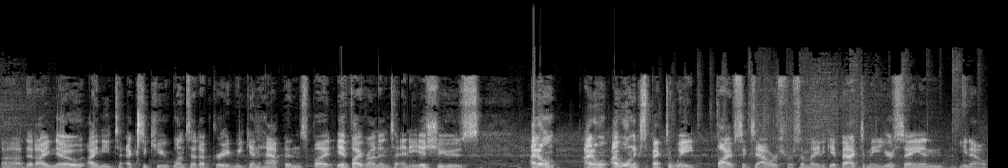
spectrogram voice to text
uh, that I know I need to execute once that upgrade weekend happens, but if I run into any issues, I don't, I don't, I won't expect to wait five, six hours for somebody to get back to me. You're saying, you know,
